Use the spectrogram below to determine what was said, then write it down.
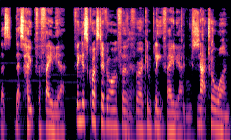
Let's let's hope for failure. Fingers crossed, everyone, for, Yeah. for a complete failure. Can you see Natural one.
